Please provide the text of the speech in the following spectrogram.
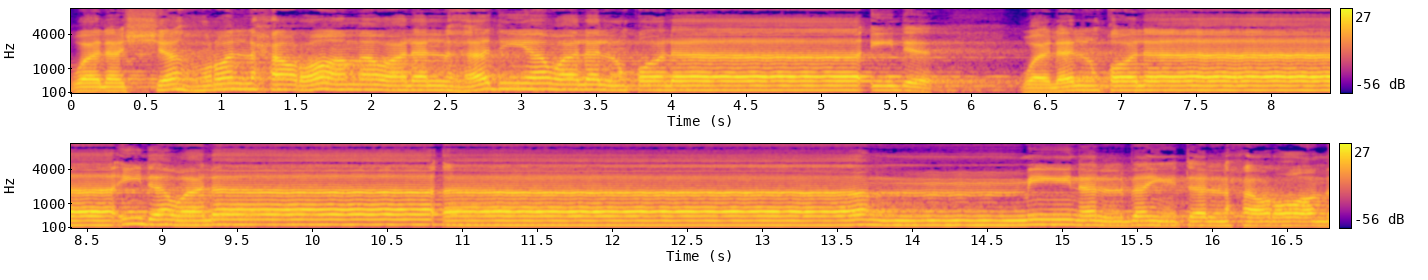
ولا الشهر الحرام ولا الهدي ولا القلائد ولا القلائد ولا آمين البيت الحرام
